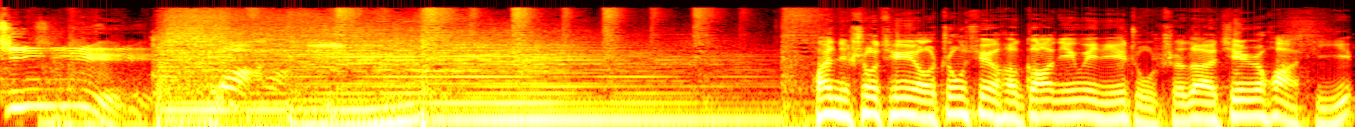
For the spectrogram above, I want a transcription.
今日话题，欢迎收听由钟讯和高宁为您主持的《今日话题》。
